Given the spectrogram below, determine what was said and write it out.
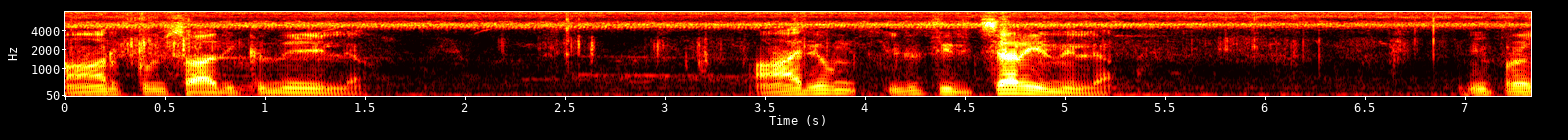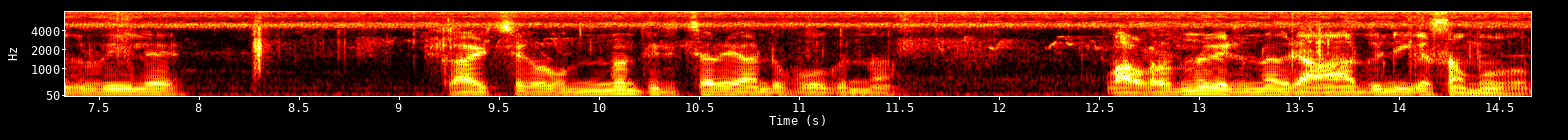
ആർക്കും സാധിക്കുന്നേയില്ല ആരും ഇത് തിരിച്ചറിയുന്നില്ല. ഈ പ്രകൃതിയിലെ കാഴ്ചകളൊന്നും തിരിച്ചറിയാണ്ട് പോകുന്ന വളർന്നു വരുന്ന ഒരു ആധുനിക സമൂഹം.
